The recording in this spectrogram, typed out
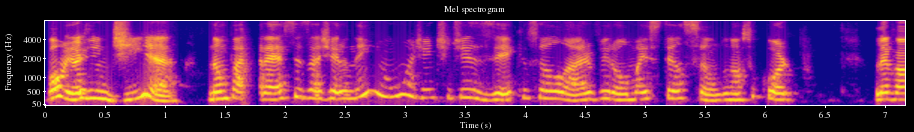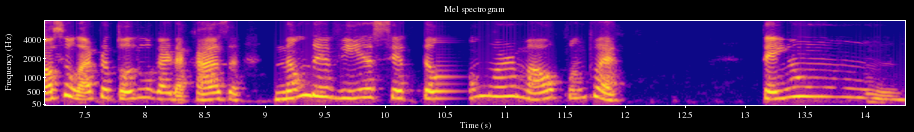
Bom, e hoje em dia não parece exagero nenhum a gente dizer que o celular virou uma extensão do nosso corpo. Levar o celular para todo lugar da casa não devia ser tão normal quanto é tem um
